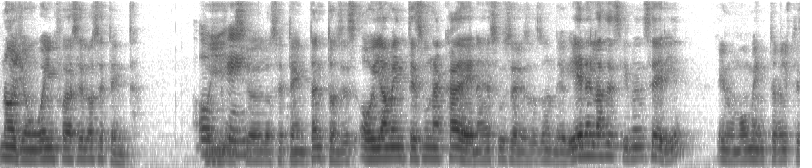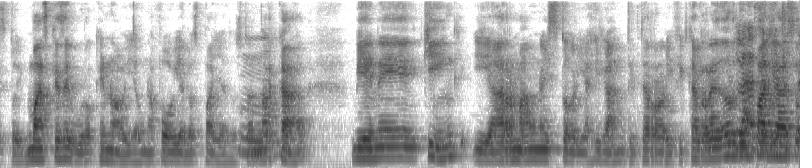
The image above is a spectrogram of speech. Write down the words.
No, John Wayne fue hace los 70. Ok. Fue inicio de los 70. Entonces, obviamente es una cadena de sucesos donde viene el asesino en serie en un momento en el que estoy más que seguro que no había una fobia a los payasos tan No. marcada. Viene King y arma una historia gigante y terrorífica alrededor hace mucho payaso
